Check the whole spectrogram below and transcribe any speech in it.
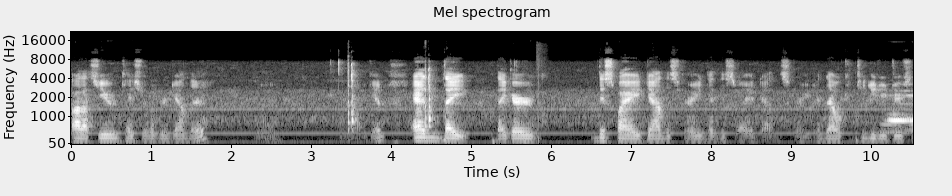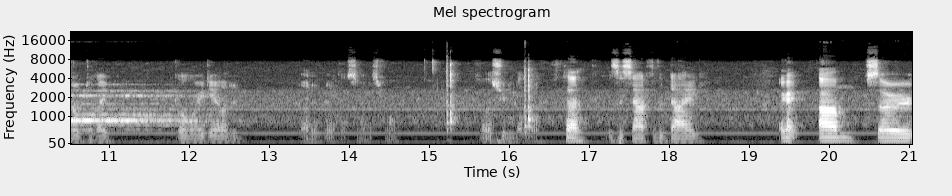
Ah, that's you, in case you're wondering down there. Again. And they they go this way down the screen, then this way and down the screen, and they'll continue to do so until they go way down, and I don't know what that sound is for. So let's shoot another one. Huh, is the sound for them dying. Okay, um, so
